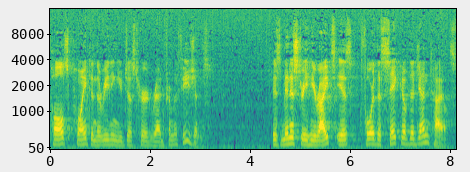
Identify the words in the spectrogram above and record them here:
Paul's point in the reading you just heard read from Ephesians. His ministry, he writes, is for the sake of the Gentiles,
